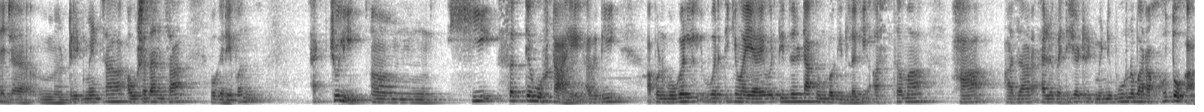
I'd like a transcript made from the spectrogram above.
त्याच्या ट्रीटमेंटचा औषधांचा वगैरे पण. ॲक्च्युली ही सत्य गोष्ट आहे. अगदी आपण गुगलवरती किंवा ए आयवरती जर टाकून बघितलं की अस्थमा हा आजार ॲलोपॅथीच्या ट्रीटमेंटने पूर्ण बरा होतो का?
